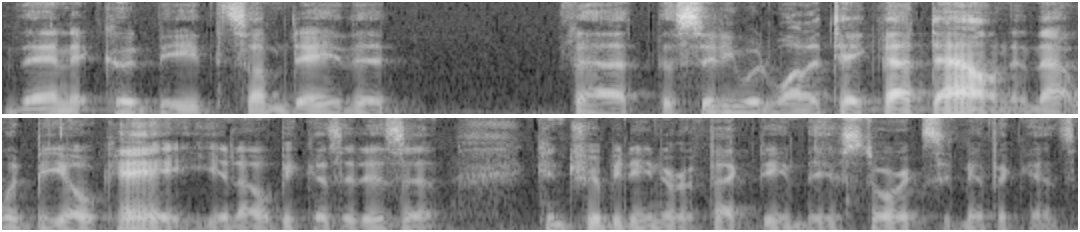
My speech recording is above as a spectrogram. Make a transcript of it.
then it could be someday that, that the city would want to take that down, and that would be okay, you know, because it isn't contributing or affecting the historic significance.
